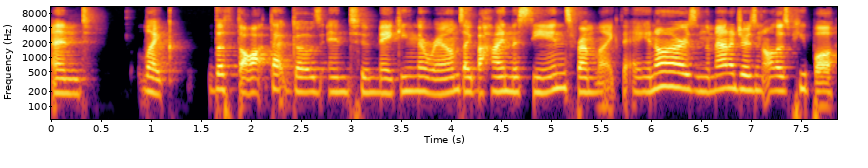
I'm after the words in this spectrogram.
and like the thought that goes into making the rooms like behind the scenes from like the A&Rs and the managers and all those people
